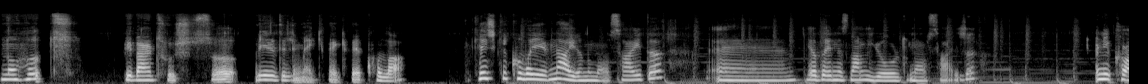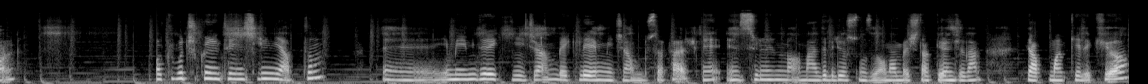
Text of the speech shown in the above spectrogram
Nohut, biber turşusu, bir dilim ekmek ve kola. Keşke kola yerine ayranım olsaydı. Ee, ya da en azından bir yoğurdum olsaydı. Unicorn. 6,5 ünite insülin yaptım. Ee, yemeğimi direkt yiyeceğim. Bekleyemeyeceğim bu sefer. Ee, insülini normalde biliyorsunuz 10-15 dakika önceden yapmak gerekiyor.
